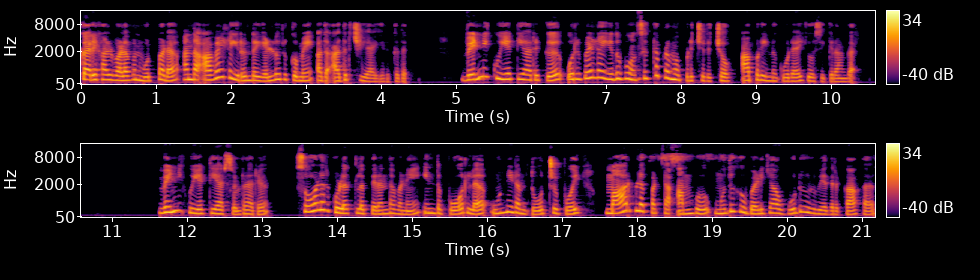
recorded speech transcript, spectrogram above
கரிகால் வளவன் உட்பட அந்த அவையில இருந்த எல்லோருக்குமே அது அதிர்ச்சியாயிருக்குது. வெண்ணி குயத்தியாருக்கு ஒருவேளை எதுவும் சித்தப்பிரம பிடிச்சிருச்சோ? அப்படின்னு கூட யோசிக்கிறாங்க. வெண்ணி குயத்தியார் சொல்றாரு சோழர் குலத்துல பிறந்தவனே இந்த போர்ல உன்னிடம் தோற்று போய் மார்பிளப்பட்ட அம்பு முதுகு வழியா ஊடுருவியதற்காக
